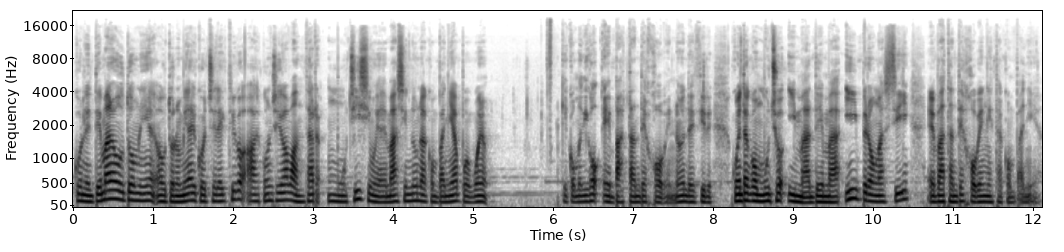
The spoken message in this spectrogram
con el tema de la autonomía, autonomía del coche eléctrico, ha conseguido avanzar muchísimo y además siendo una compañía, pues bueno, que como digo es bastante joven, ¿no? Es decir, cuenta con mucho I más I, pero aún así es bastante joven esta compañía.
